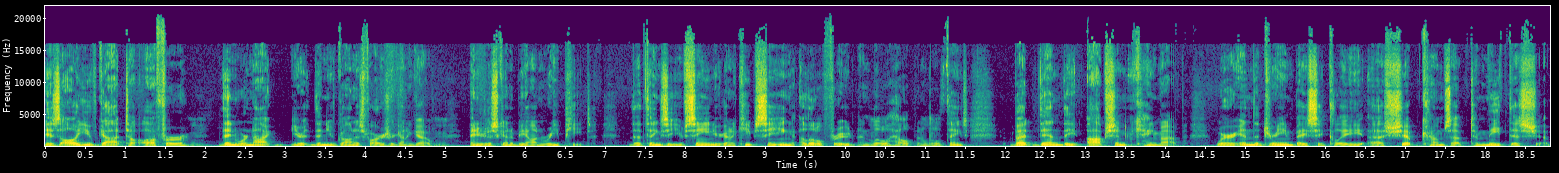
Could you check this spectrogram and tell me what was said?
is all you've got to offer, mm. then we're not. You're, then you've gone as far as you're going to go, mm. and you're just going to be on repeat. The things that you've seen, you're going to keep seeing a little fruit and a little help and a little things, but then the option came up where in the dream, basically, a ship comes up to meet this ship,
